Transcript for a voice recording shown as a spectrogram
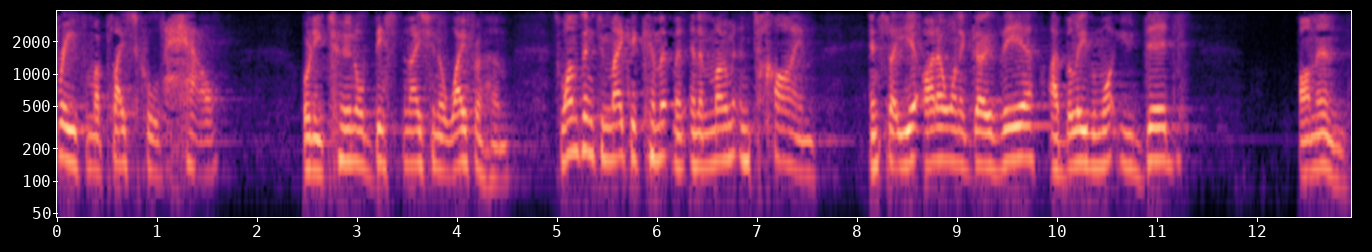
free from a place called hell or an eternal destination away from him. It's one thing to make a commitment in a moment in time and say, yeah, I don't want to go there. I believe in what you did. I'm in.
